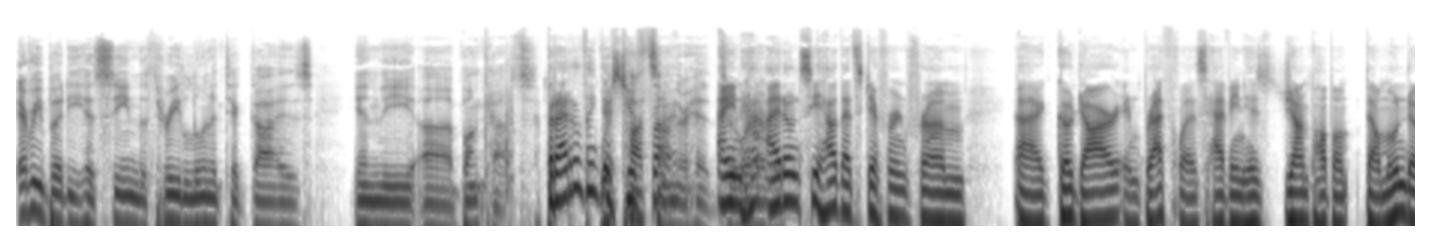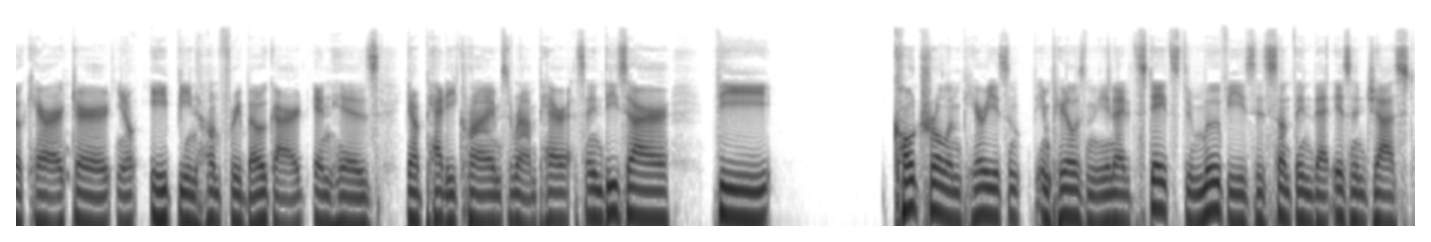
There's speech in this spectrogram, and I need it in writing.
Everybody has seen the three lunatic guys in the uh, bunkhouse. But I don't think there's too pots far. on their heads I mean. I don't see how that's different from uh, Godard in Breathless having his Jean Paul Belmondo character, you know, aping Humphrey Bogart in his you know petty crimes around Paris. I mean, these are the cultural imperialism imperialism in the United States through movies is something that isn't just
